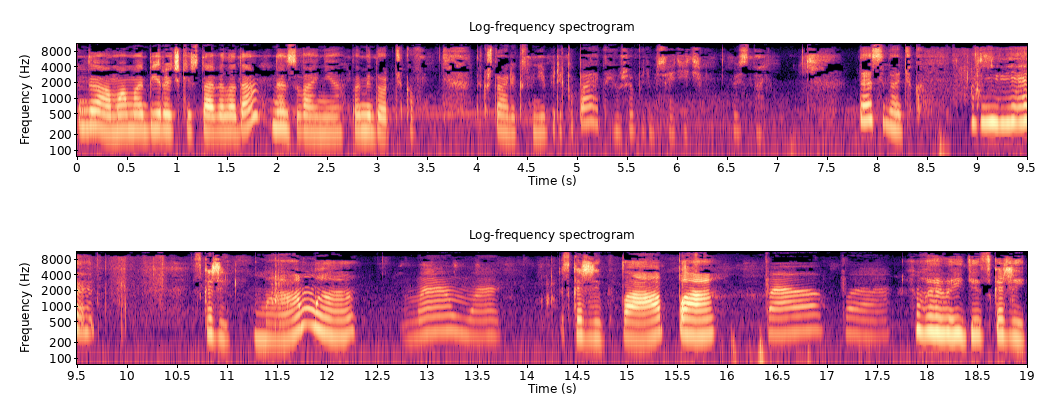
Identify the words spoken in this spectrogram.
Да, мама бирочки ставила, да, название помидорчиков. Так что Алекс мне перекопает и уже будем садить весной. Да, сыночек? Привет. Скажи, мама. Мама. Скажи, папа. Папа. Молодец, скажи,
